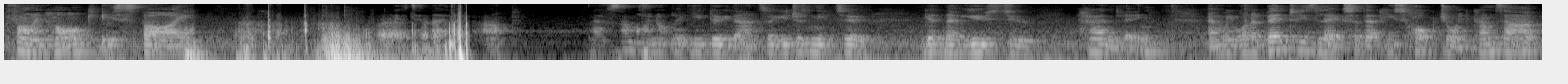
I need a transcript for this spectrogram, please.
fine hock is by lifting that up now some might not let you do that so you just need to get them used to handling and we want to bend his leg so that his hock joint comes up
